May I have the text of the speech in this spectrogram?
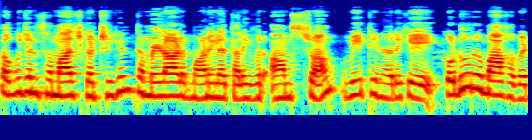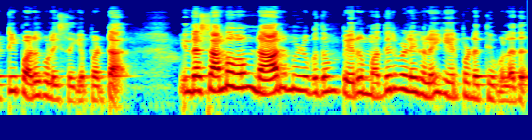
பகுஜன் சமாஜ் கட்சியின் தமிழ்நாடு மாநில தலைவர் ஆம்ஸ்ட்ராங் வீட்டின் அருகே கொடூரமாக வெட்டி படுகொலை செய்யப்பட்டார். இந்த சம்பவம் நாடு முழுவதும் பெரும் அதிர்வலைகளை ஏற்படுத்தியுள்ளது.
